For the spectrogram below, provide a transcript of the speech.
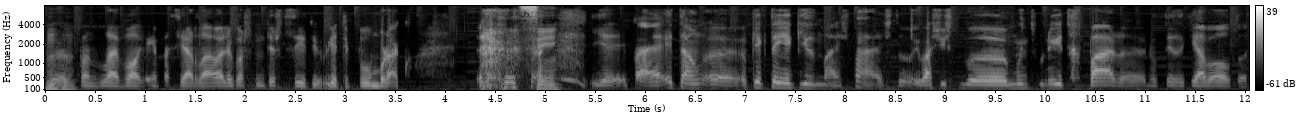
uhum. quando levo alguém a passear lá. Olha, eu gosto muito deste sítio, e é tipo um buraco. Sim. e, pá, então, uh, o que é que tem aqui de mais? Pá, isto, eu acho isto uh, muito bonito, repara no que tens aqui à volta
